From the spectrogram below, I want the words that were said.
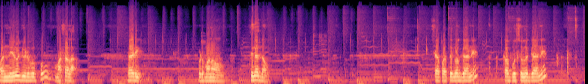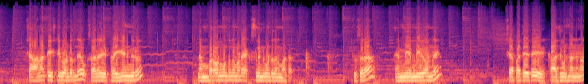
పన్నీరు జీడిపప్పు మసాలా రెడీ. ఇప్పుడు మనం తినేద్దాం. చపాతీలకు కానీ కబ్బుసులకు కానీ చాలా టేస్టీగా ఉంటుంది. ఒకసారి ట్రై చేయండి మీరు. నెంబర్ వన్ ఉంటుంది అనమాట ఎక్సలెంట్గా ఉంటుంది అనమాట చూసారా? ఎమ్మి ఎమ్మిగా ఉంది. చపాతీ అయితే కాచుకుంటున్నాను నేను.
